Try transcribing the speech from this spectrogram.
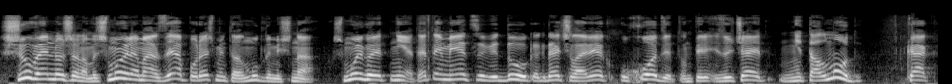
Шувен лошалом. Шмуэль амар зе апуреш мин талмуд для мишна. Шмуль говорит, нет, это имеется в виду, когда человек уходит, он изучает не талмуд, как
